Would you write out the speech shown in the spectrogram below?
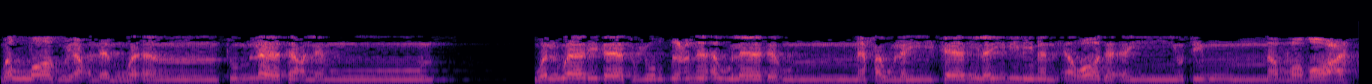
وَاللَّهُ يَعْلَمُ وَأَنتُمْ لَا تَعْلَمُونَ وَالْوَالِدَاتُ يُرْضِعْنَ أَوْلَادَهُنَّ حَوْلَيْنِ كَامِلَيْنِ لِمَنْ أَرَادَ أَن يُتِمَّ الرَّضَاعَةَ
